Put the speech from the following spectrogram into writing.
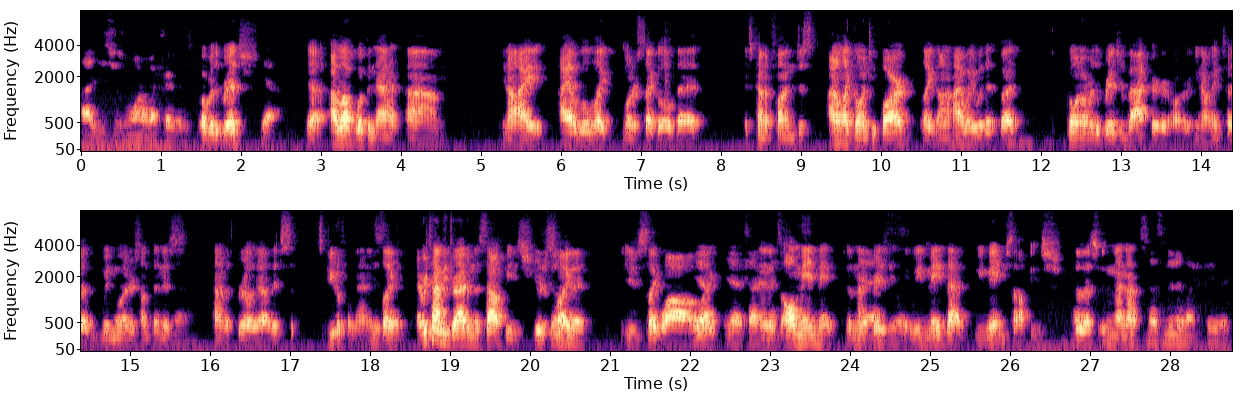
Uh, it's just one of my favorites. over the bridge. Yeah. yeah. I love whipping that. Um, you know, I I have a little like motorcycle that it's kind of fun. Just I don't like going too far, like on a highway with it, but going over the bridge and back, or, or you know into Wynwood or something is Yeah. kind of a thrill. Yeah, it's it's beautiful, man. It's, It's like every time you drive into South Beach, you're You just like good. you're just like wow, yeah, like yeah, exactly. and it's all man made. Isn't that Yeah. crazy? Like we made that, we made South Beach. So that's isn't that nuts? That's literally my favorite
